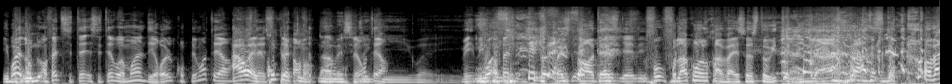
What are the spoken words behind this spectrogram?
Et Ouais, Bruno, donc en fait, c'était c'était vraiment des rôles complémentaires. Ah ouais, complètement. non mais c'est qu'il ouais, Mais, mais en fait, petite parenthèse, il faut, faudra qu'on travaille ce storytelling là. On va,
